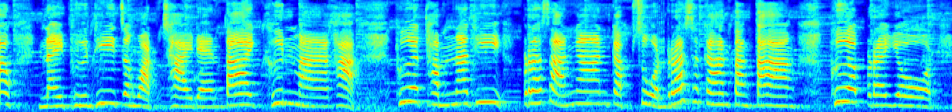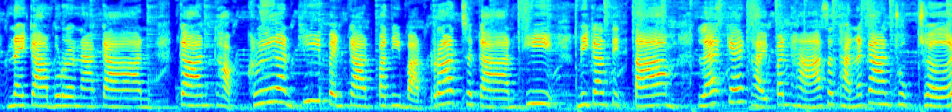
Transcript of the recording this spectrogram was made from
-19 ในพื้นที่จังหวัดชายแดนใต้ขึ้นมาค่ะ เพื่อทำหน้าที่ประสานงานกับส่วนราชการต่างๆ เพื่อประโยชน์ในการบูรณาการ การขับเคลื่อนที่เป็นการปฏิบัติราชการที่มีการติดตาม และแก้ไขปัญหาสถานการณ์ฉุกเฉิน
